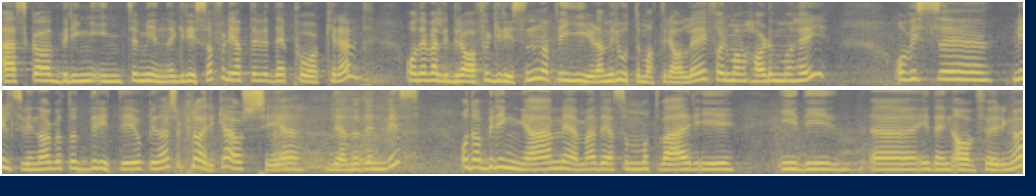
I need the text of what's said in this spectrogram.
jeg skal bringe inn til mine griser, fordi at det er påkrevd. Og det er veldig bra for grisen at vi gir dem rotemateriale i form av halm og høy. Og hvis eh, villsvinet har gått og driti oppi der, så klarer ikke jeg å se det nødvendigvis. Og da bringer jeg med meg det som måtte være i, i, de, eh, i den avføringa,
